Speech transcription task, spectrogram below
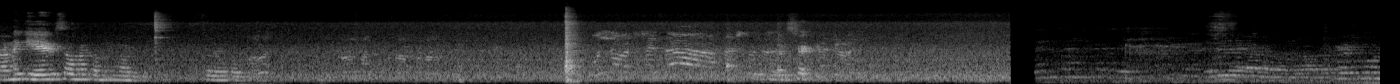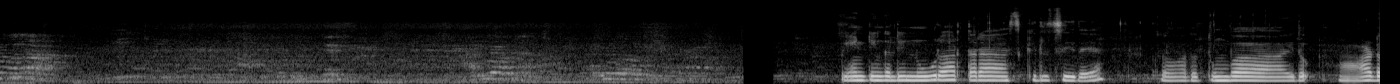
ನನಗೆ ಏಳು ಸಾವಿರ ಕಮ್ಮಿ ಮಾಡಿದೆ. ವರ್ಷಕ್ಕೆ ಪೇಂಟಿಂಗಲ್ಲಿ ನೂರಾರು ಥರ ಸ್ಕಿಲ್ಸ್ ಇದೆ. ಸೊ, ಅದು ತುಂಬ ಇದು ಹಾರ್ಡ್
